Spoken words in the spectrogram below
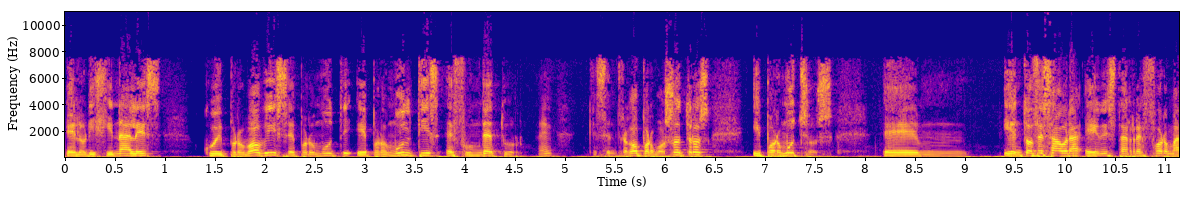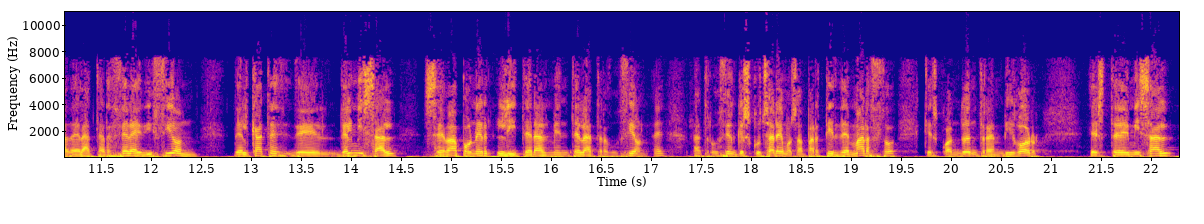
el original es cui probobis e, e promultis e fundetur, eh, que se entregó por vosotros y por muchos. Eh, y entonces ahora, en esta reforma de la tercera edición del, del, misal, se va a poner literalmente la traducción. ¿eh? La traducción que escucharemos a partir de marzo, que es cuando entra en vigor este misal,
